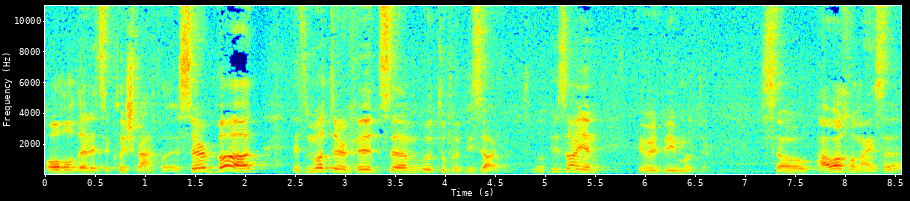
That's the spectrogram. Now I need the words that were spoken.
all hold that it's a klish machal iser, but it's mutter if it's um, utul b'bizayin. Bizayin, it would be mutter. So halach l'maisa.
